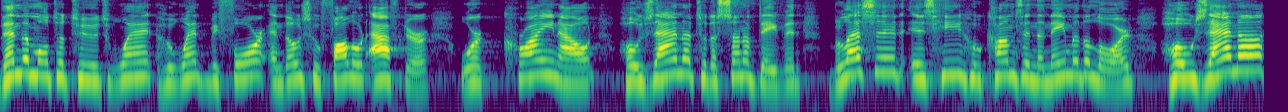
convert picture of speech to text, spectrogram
Then the multitudes went who went before and those who followed after were crying out, Hosanna to the Son of David. Blessed is he who comes in the name of the Lord. Hosanna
